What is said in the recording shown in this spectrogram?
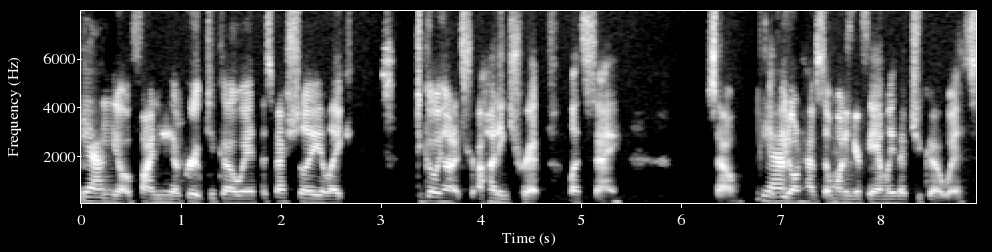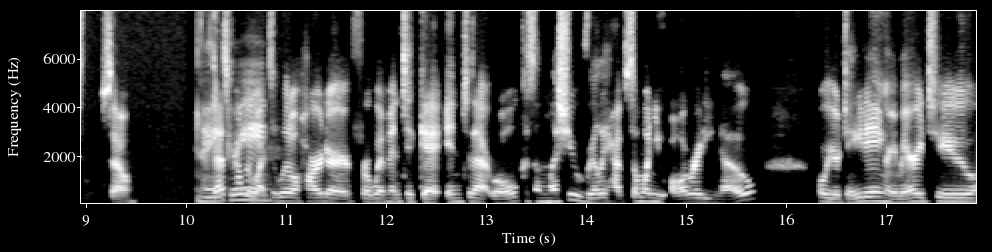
Yeah. You know, finding a group to go with, especially like going on a, tr- a hunting trip, let's say so yeah. if you don't have someone in your family that you go with. So I that's agree. probably why it's a little harder for women to get into that role because unless you really have someone you already know or you're dating or you're married to,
